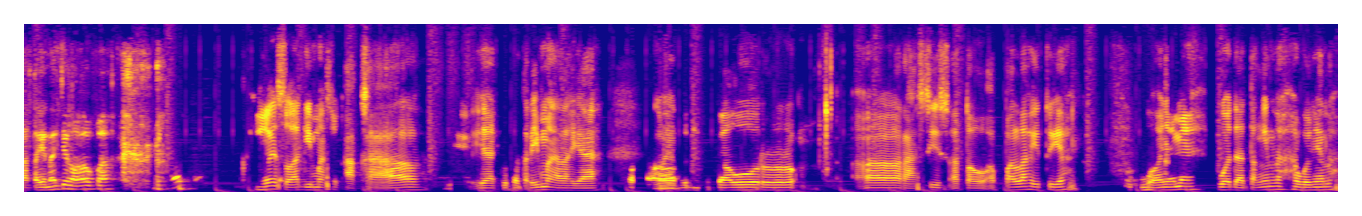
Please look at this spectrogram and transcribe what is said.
katain aja nggak apa Ya, selagi masuk akal, ya kita terima lah ya. Kalau udah baur eh, rasis atau apalah itu ya. Pokoknya mah gua datengin lah pokoknya lah.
